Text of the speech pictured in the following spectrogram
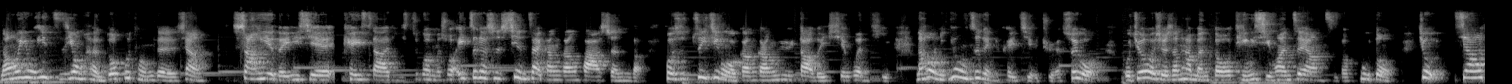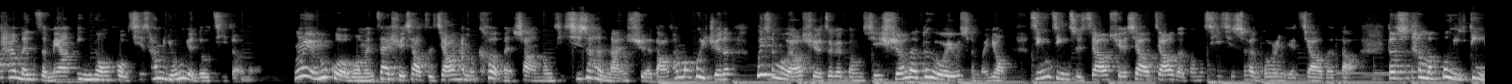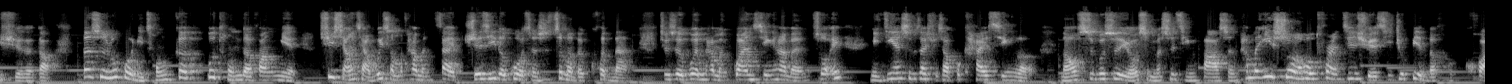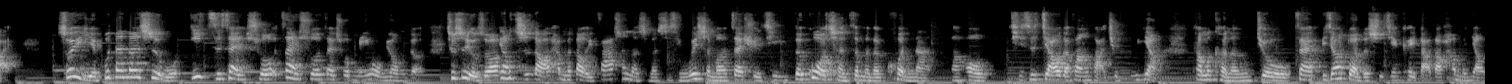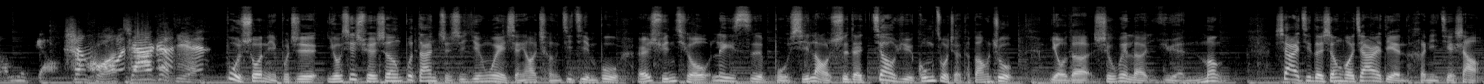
然后又一直用很多不同的像。商业的一些 case study 就跟我们说，哎，这个是现在刚刚发生的，或者是最近我刚刚遇到的一些问题，然后你用这个你可以解决。所以，我我觉得我学生他们都挺喜欢这样子的互动，就教他们怎么样应用后，其实他们永远都记得的。因为如果我们在学校只教他们课本上的东西，其实很难学到。他们会觉得，为什么我要学这个东西？学了对我有什么用？仅仅只教学校教的东西，其实很多人也教得到，但是他们不一定学得到。但是如果你从各不同的方面去想想，为什么他们在学习的过程是这么的困难？就是问他们，关心他们，说：“哎，你今天是不是在学校不开心了？然后是不是有什么事情发生？”他们一说了后，突然间学习就变得很快。所以也不单单是我一直在说、再说、再说没有用的，就是有时候要知道他们到底发生了什么事情，为什么在学习的过程这么的困难，然后其实教的方法就不一样，他们可能就在比较短的时间可以达到他们要的目标。生活加热点，不说你不知，有些学生不单只是因为想要成绩进步而寻求类似补习老师的教育工作者的帮助，有的是为了圆梦。下一集的生活加热点和你介绍。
